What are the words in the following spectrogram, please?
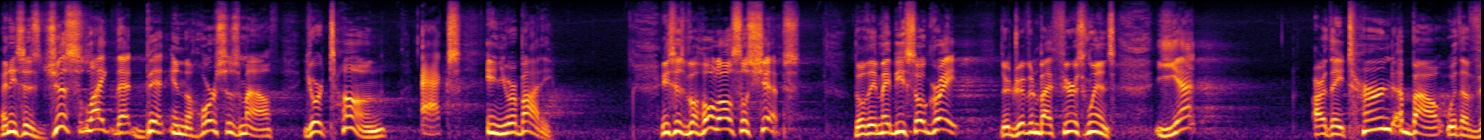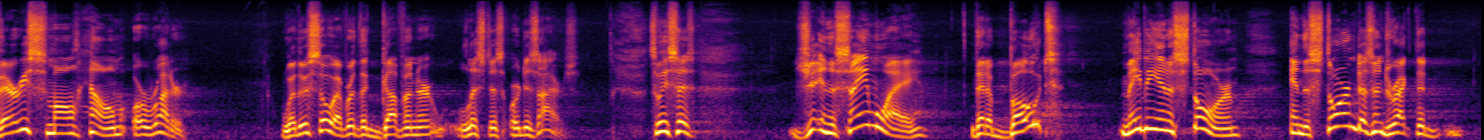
And he says, just like that bit in the horse's mouth, your tongue acts in your body. he says, Behold also ships, though they may be so great, they're driven by fierce winds, yet are they turned about with a very small helm or rudder, whithersoever the governor listeth or desires. So he says, in the same way that a boat may be in a storm, and the storm doesn't direct the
